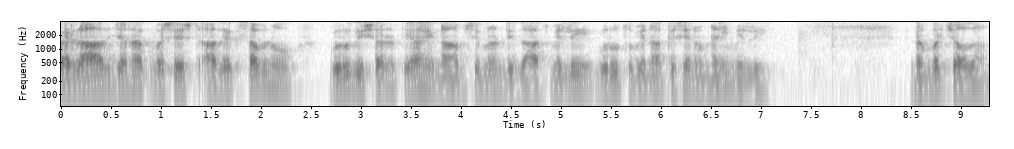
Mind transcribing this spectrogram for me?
ਲਓ ਪ੍ਰਲਾਦ ਜਨਕ ਵਸ਼ਿਸ਼ਟ ਆਦਿਕ ਸਭ ਨੂੰ ਗੁਰੂ ਦੀ ਸ਼ਰਨ ਪਿਆ ਹੀ ਨਾਮ ਸਿਮਰਨ ਦੀ ਦਾਤ ਮਿਲੀ, ਗੁਰੂ ਤੋਂ ਬਿਨਾ ਕਿਸੇ ਨੂੰ ਨਹੀਂ ਮਿਲੀ। ਨੰਬਰ 14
